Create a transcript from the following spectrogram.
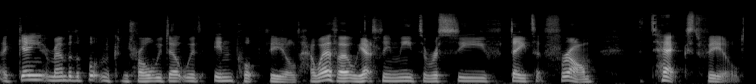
again remember the button control we dealt with input field however we actually need to receive data from the text field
